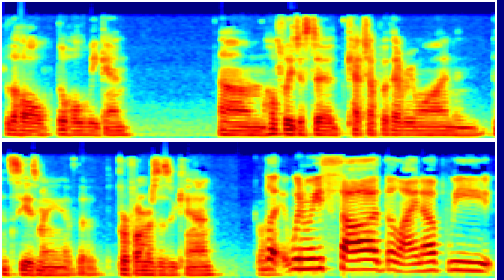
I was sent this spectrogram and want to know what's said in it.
for the whole the whole weekend um hopefully just to catch up with everyone and, and see as many of the performers as we can When we saw the lineup, we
